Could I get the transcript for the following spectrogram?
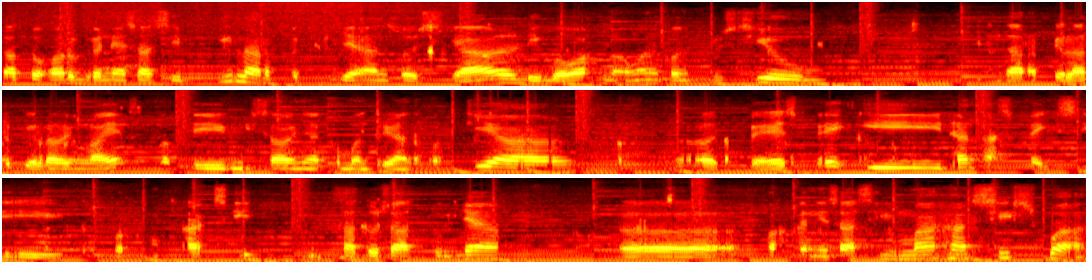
satu organisasi pilar pekerjaan sosial di bawah naungan konsorsium. Antara pilar-pilar yang lain seperti misalnya Kementerian Sosial, eh, PSPI, dan Aspeksi Korporasi satu-satunya eh, organisasi mahasiswa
